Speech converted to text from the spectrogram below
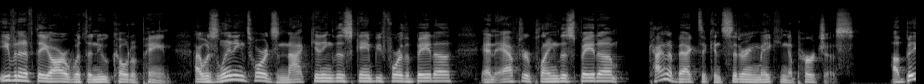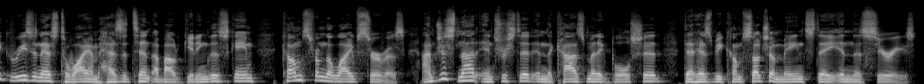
even if they are with a new coat of paint. I was leaning towards not getting this game before the beta, and after playing this beta, kind of back to considering making a purchase. A big reason as to why I'm hesitant about getting this game comes from the live service. I'm just not interested in the cosmetic bullshit that has become such a mainstay in this series.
